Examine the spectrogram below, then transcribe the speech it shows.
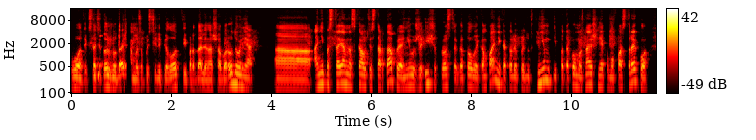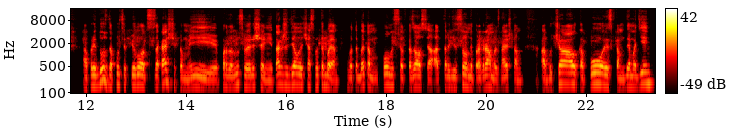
вот, и, кстати, тоже удачно мы запустили пилот и продали наше оборудование – они постоянно скаутят стартапы, они уже ищут просто готовые компании, которые придут к ним и по такому, знаешь, некому фаст-треку а, придут, запустят пилот с заказчиком и продадут свое решение. Также делает сейчас ВТБ. ВТБ там полностью отказался от традиционной программы, знаешь, там обучалка, поиск, там демо-день.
